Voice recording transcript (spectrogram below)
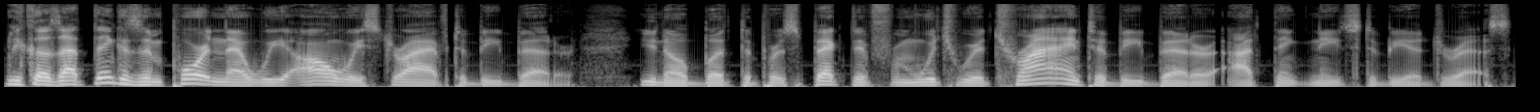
because I think it's important that we always strive to be better, you know, but the perspective from which we're trying to be better, I think needs to be addressed.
